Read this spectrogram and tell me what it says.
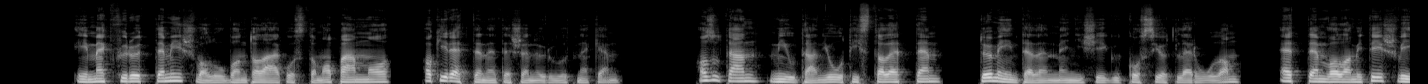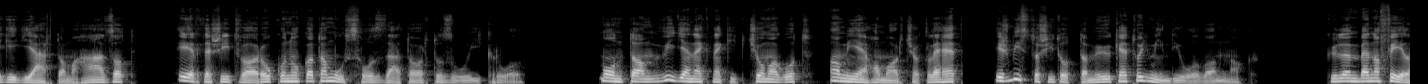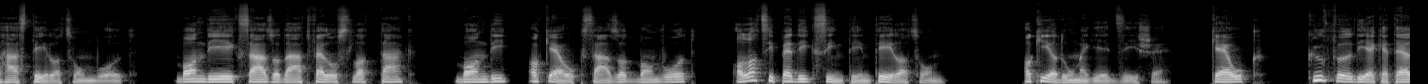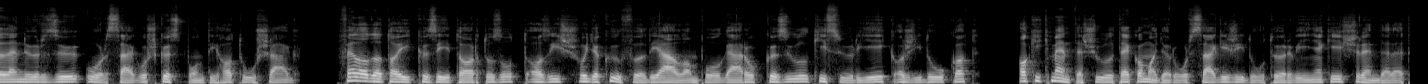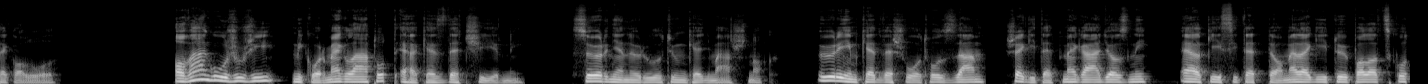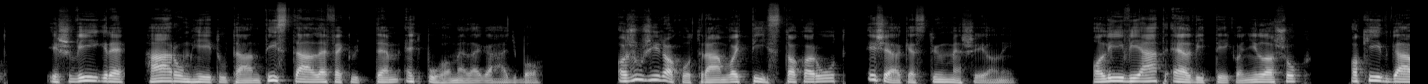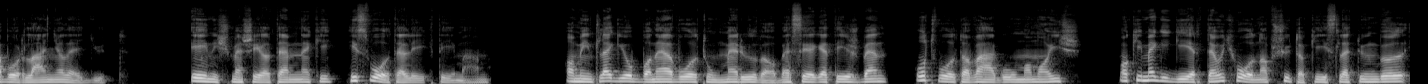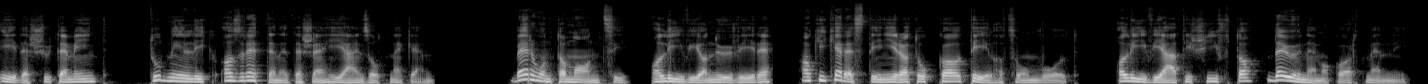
Én megfürödtem, és valóban találkoztam apámmal, aki rettenetesen örült nekem. Azután, miután jó tiszta lettem, töménytelen mennyiségű kosz jött le rólam, ettem valamit, és végigjártam a házat, értesítve a rokonokat a musz hozzátartozóikról. Mondtam, vigyenek nekik csomagot, amilyen hamar csak lehet, és biztosítottam őket, hogy mind jól vannak. Különben a félház télacon volt. Bandiék századát feloszlatták, Bandi a Keok században volt, a Laci pedig szintén télacon. A kiadó megjegyzése. Keok, külföldieket ellenőrző országos központi hatóság, Feladatai közé tartozott az is, hogy a külföldi állampolgárok közül kiszűrjék a zsidókat, akik mentesültek a magyarországi zsidó törvények és rendeletek alól. A vágó Zsuzsi, mikor meglátott, elkezdett sírni. Szörnyen örültünk egymásnak. Ő rémkedves volt hozzám, segített megágyazni, elkészítette a melegítő palackot, és végre Három hét után tisztán lefeküdtem egy puha meleg ágyba. A zsuzsi rakott rám vagy tíz takarót, és elkezdtünk mesélni. A Líviát elvitték a nyilasok, a két Gábor lányjal együtt. Én is meséltem neki, hisz volt elég témám. Amint legjobban el voltunk merülve a beszélgetésben, ott volt a vágómama is, aki megígérte, hogy holnap süt a készletünkből édes süteményt, Tudnillik, az rettenetesen hiányzott nekem. Beronta Manci, a Lívia nővére, aki keresztény iratokkal télacon volt. A Líviát is hívta, de ő nem akart menni.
